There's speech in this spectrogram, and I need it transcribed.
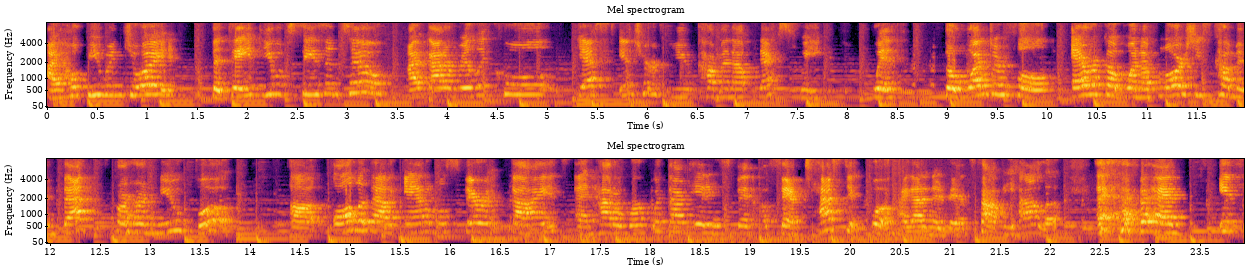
I hope you enjoyed the debut of season two. I've got a really cool guest interview coming up next week with the wonderful Erika Buenaflor. She's coming back for her new book. Uh, all about animal spirit guides and how to work with them. It has been a fantastic book. I got an advance copy, holla. and it's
